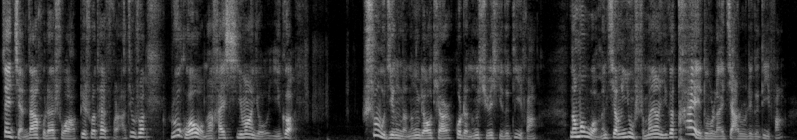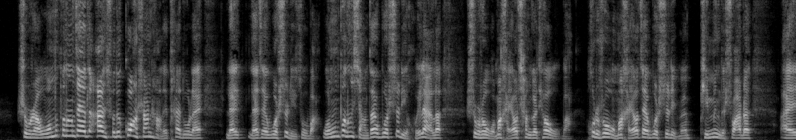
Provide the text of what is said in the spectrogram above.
再简单回来说啊，别说太复杂，就是说，如果我们还希望有一个肃静的能聊天或者能学习的地方，那么我们将用什么样一个态度来加入这个地方？是不是我们不能在按说的逛商场的态度来来来在卧室里住吧？我们不能想在卧室里回来了，是不是我们还要唱歌跳舞吧？或者说我们还要在卧室里面拼命的刷着，哎，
